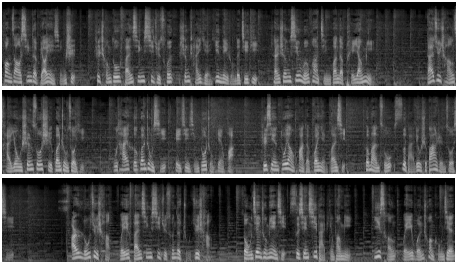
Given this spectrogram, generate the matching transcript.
创造新的表演形式，是成都繁星戏剧村生产演绎内容的基地。产生新文化景观的培养皿。来剧场采用伸缩式观众座椅，舞台和观众席可以进行多种变化，实现多样化的观演关系，可满足四百六十八人坐席。而卢剧场为繁星戏剧村的主剧场，总建筑面积四千七百平方米，一层为文创空间，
